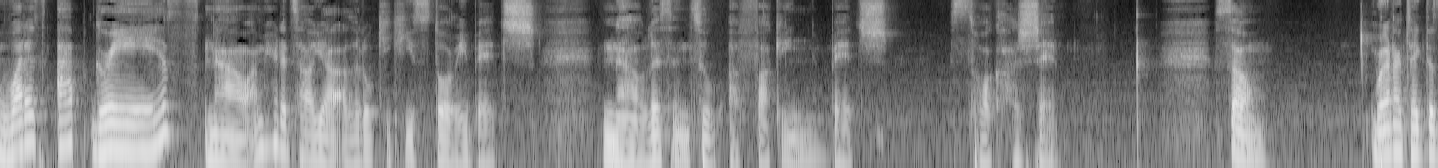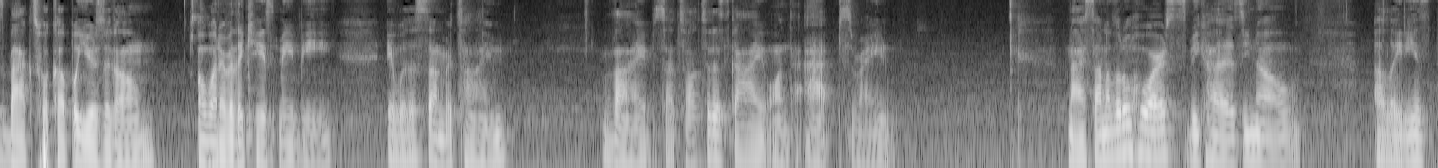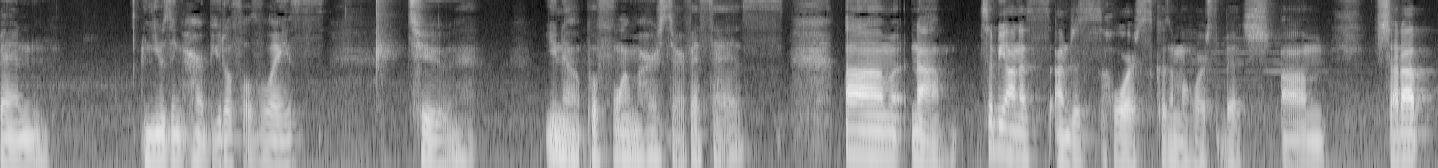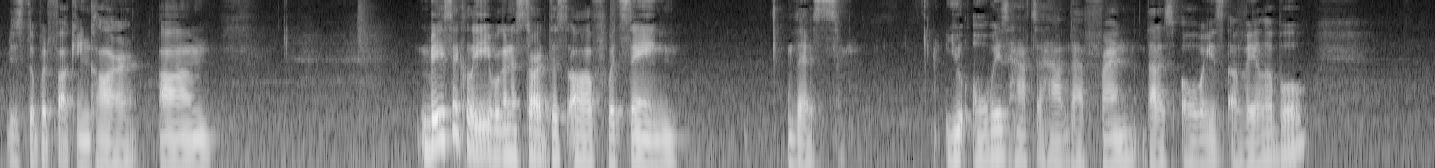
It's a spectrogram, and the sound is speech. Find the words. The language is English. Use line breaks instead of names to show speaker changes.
What is up, Grace? Now, I'm here to tell y'all a little Kiki story, bitch. Now, listen to a fucking bitch talk her shit. So, we're gonna take this back to a couple years ago, or whatever the case may be. It was a summertime vibe. So, I talked to this guy on the apps, right? Now, I sound a little hoarse because, you know, a lady has been using her beautiful voice to, you know, perform her services. Um, nah, to be honest, I'm just hoarse because I'm a horse bitch. Um, shut up, you stupid fucking car. Um, basically, we're gonna start this off with saying this. You always have to have that friend that is always available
